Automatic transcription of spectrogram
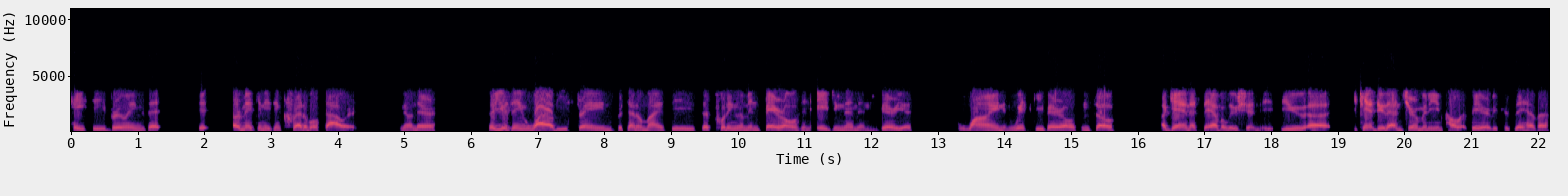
Casey Brewing that it, are making these incredible sours. You know, and they're they're using wild yeast strains, Brettanomyces. They're putting them in barrels and aging them in various wine and whiskey barrels. And so, again, that's the evolution. You uh, you can't do that in Germany and call it beer because they have a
